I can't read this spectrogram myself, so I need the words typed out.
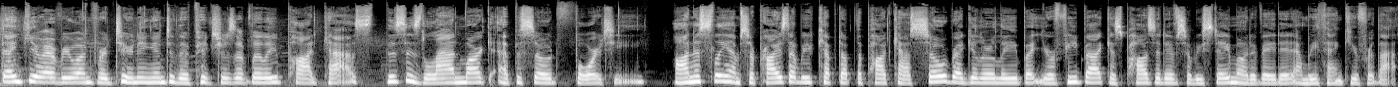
Thank you, everyone, for tuning into the Pictures of Lily podcast. This is Landmark episode 40. Honestly, I'm surprised that we've kept up the podcast so regularly, but your feedback is positive, so we stay motivated, and we thank you for that.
